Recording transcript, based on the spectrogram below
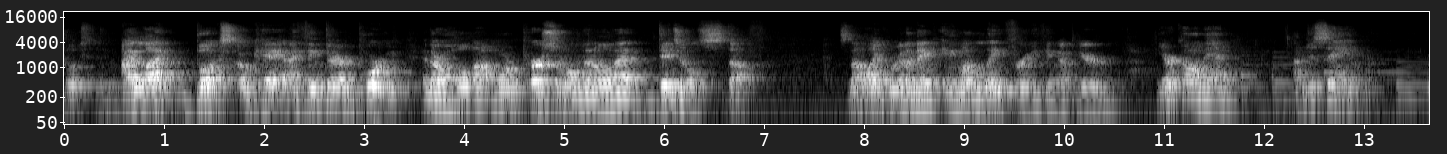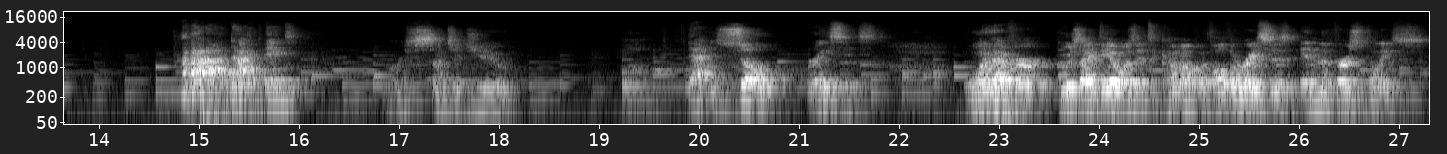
books do. I like books, okay? I think they're important, and they're a whole lot more personal than all that digital stuff. It's not like we're gonna make anyone late for anything up here. Your call, man. I'm just saying. Ha Die, pigs! You are such a Jew. That is so racist. Whatever. Whose idea was it to come up with all the races in the first place?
